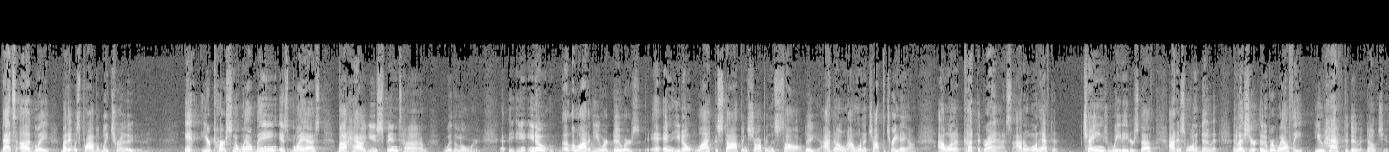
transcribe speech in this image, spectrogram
That's ugly, but it was probably true. It, your personal well being is blessed by how you spend time with the Lord. Uh, you, you, know, a, a lot of you are doers, and you don't like to stop and sharpen the saw, do you? I don't. I want to chop the tree down. I want to cut the grass. I don't want to have to change weed eater stuff. I just want to do it. Unless you're uber wealthy, you have to do it, don't you?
